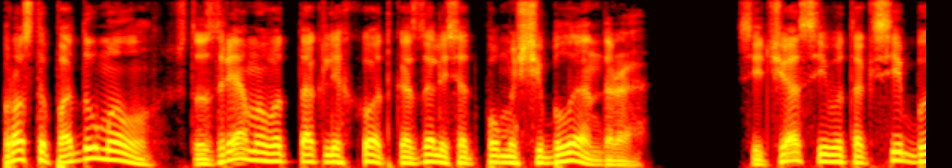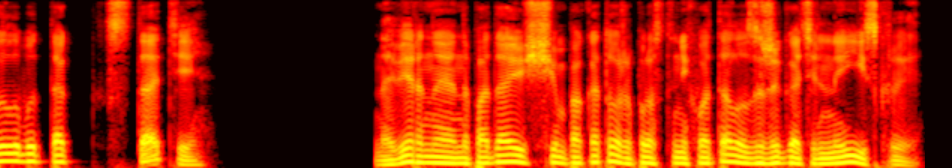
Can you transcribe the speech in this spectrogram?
Просто подумал, что зря мы вот так легко отказались от помощи блендера. Сейчас его такси было бы так кстати». Наверное, нападающим пока тоже просто не хватало зажигательной искры,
